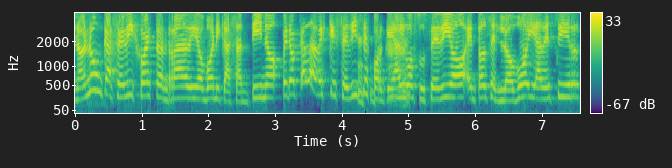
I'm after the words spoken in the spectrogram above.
Bueno, nunca se dijo esto en radio, Mónica Santino, pero cada vez que se dice es porque algo sucedió, entonces lo voy a decir.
